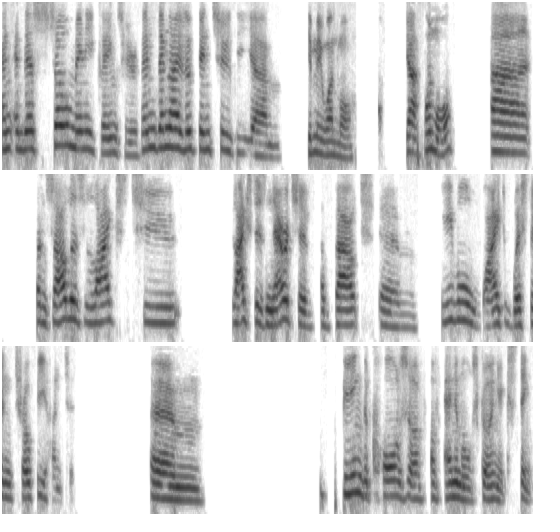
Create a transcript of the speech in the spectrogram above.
and and there's so many claims here. Then then I looked into the um, Give me one more. yeah one more. Uh, Gonzalez likes to likes this narrative about um, evil white Western trophy hunters um, being the cause of, of animals going extinct.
